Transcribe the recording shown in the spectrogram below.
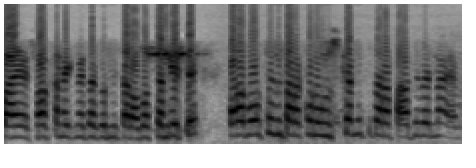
প্রায় শখানেক নেতাকর্মী তারা অবস্থান নিয়েছে। তারা বলছে যে তারা কোনো উস্কানিতে তারা পা দেবেন না এবং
